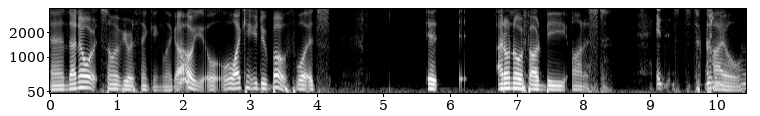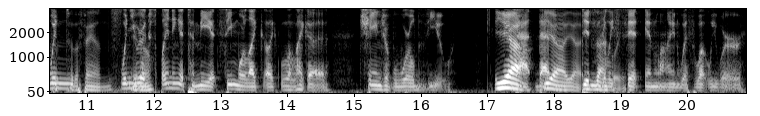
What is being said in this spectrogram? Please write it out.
and I know some of you are thinking, like, oh, you, well, why can't you do both? Well, it's it. it I don't know if I would be honest It to When- Kyle, when- to, to the fans. when you, were know? explaining it to me, it seemed more like like like a change of worldview yeah, that that yeah, yeah, didn't exactly. really fit in line with what we were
